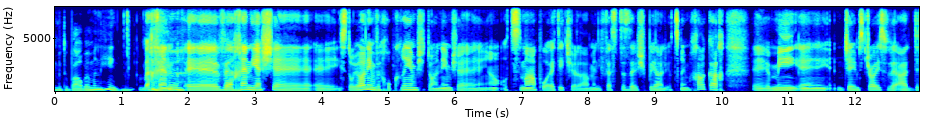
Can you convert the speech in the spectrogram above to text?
מדובר במנהיג. אכן, אה, ואכן יש אה, אה, היסטוריונים וחוקרים שטוענים שהעוצמה הפואטית של המניפסט הזה השפיעה על יוצרים אחר כך, מג'יימס ג'ויס ועד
